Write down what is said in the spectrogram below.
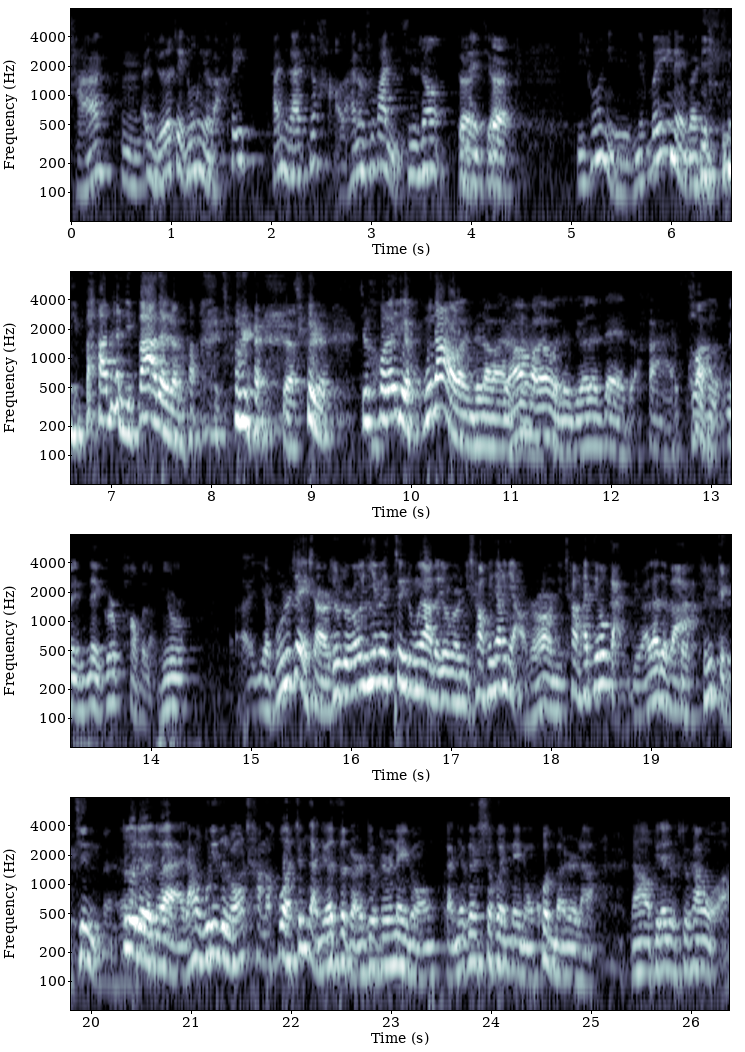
弹，嗯哎，你觉得这东西吧，嘿，弹起来挺好的，还能抒发你心声，就那对劲儿对。你说你那微那个，你你扒他你扒他什么？就是就是就后来也胡闹了，你知道吧？对对然后后来我就觉得这嗨，泡不了，那那歌泡不了妞儿，呃，也不是这事儿，就是说，因为最重要的就是你唱《飞翔鸟》的时候，你唱的还挺有感觉的，对吧？挺给劲的。对对对，然后无地自容唱的，嚯，真感觉自个儿就是那种感觉跟社会那种混子似的。然后别的就是纠缠我，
